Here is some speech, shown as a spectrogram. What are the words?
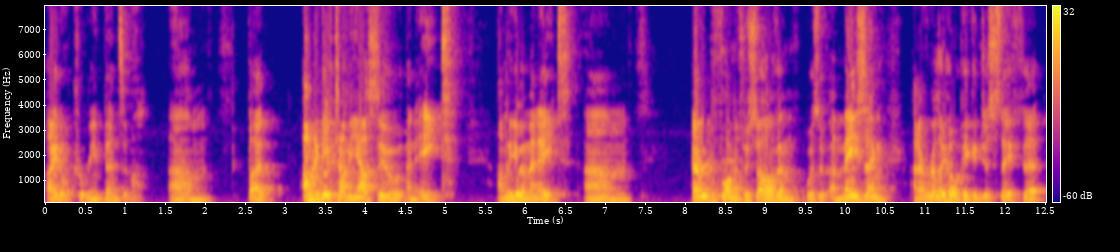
idol Karim Benzema. Um, but I'm going to give Tomiyasu an eight. I'm going to give him an eight. Um, every performance we saw of him was amazing, and I really hope he could just stay fit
